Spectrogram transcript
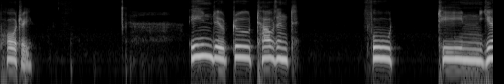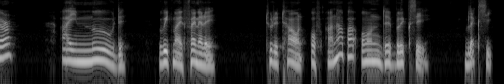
Poetry. In the 2014 year, I moved with my family to the town of Anapa on the Black Sea. Black Sea.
